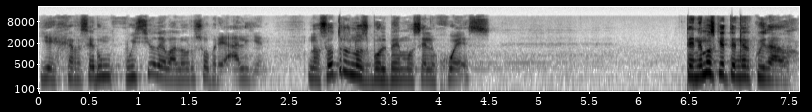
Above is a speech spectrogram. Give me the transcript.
y ejercer un juicio de valor sobre alguien. Nosotros nos volvemos el juez tenemos que tener cuidado.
